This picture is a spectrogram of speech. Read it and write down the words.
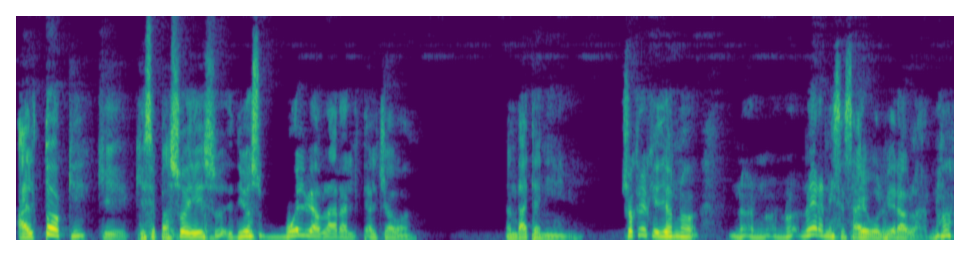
al toque que, que se pasó eso, Dios vuelve a hablar al, chabón. Andate a Nínive. Yo creo que Dios no, no, no, no, era necesario volver a hablar, ¿no?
